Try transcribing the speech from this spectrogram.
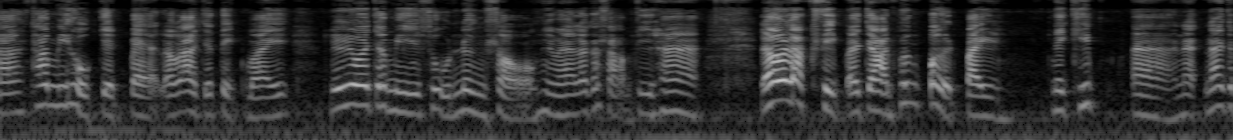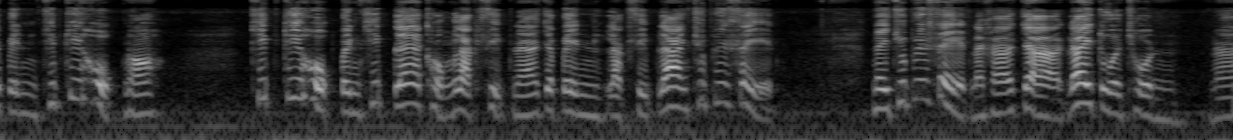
คะ ถ้ามีหกเจ็ดแปดเราก็อาจจะติดไว้ หรือว่าจะมีศูนย์หนึ่งสองใช่ไหมแล้วก็สามสี่ห้าแล้วหลักสิบอาจารย์เพิ่งเปิดไปในคลิปอ่าน่าน่าจะเป็นคลิปที่หกเนาะคลิปที่หกเป็นคลิปแรกของหลักสิบนะ จะเป็นหลักสิบล่างชุดพิเศษ ในชุดพิเศษนะคะ จะได้ตัวชนนะ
